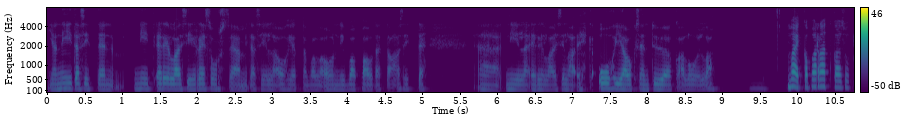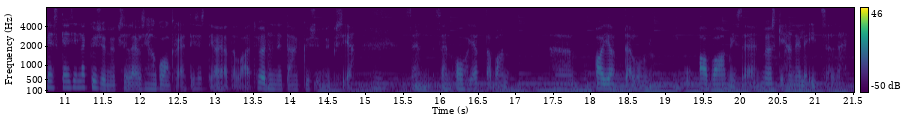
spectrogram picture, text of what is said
ja niitä sitten, niitä erilaisia resursseja, mitä sillä ohjattavalla on, niin vapautetaan sitten äh, niillä erilaisilla ehkä ohjauksen työkaluilla – vaikkapa ratkaisukeskeisillä kysymyksillä, jos ihan konkreettisesti ajatellaan, että hyödynnetään kysymyksiä sen, sen ohjattavan ää, ajattelun niin kuin avaamiseen myöskin hänelle itselleen.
